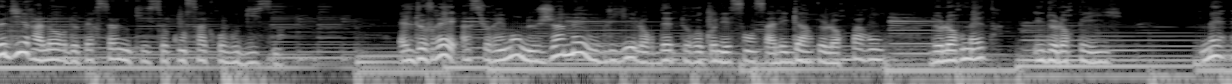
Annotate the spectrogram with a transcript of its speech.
Que dire alors de personnes qui se consacrent au bouddhisme? Elles devraient assurément ne jamais oublier leur dette de reconnaissance à l'égard de leurs parents, de leurs maîtres et de leur pays. Mais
